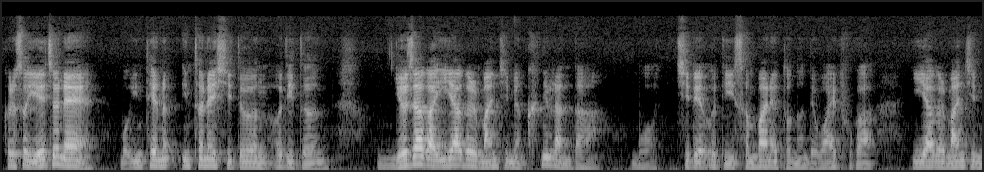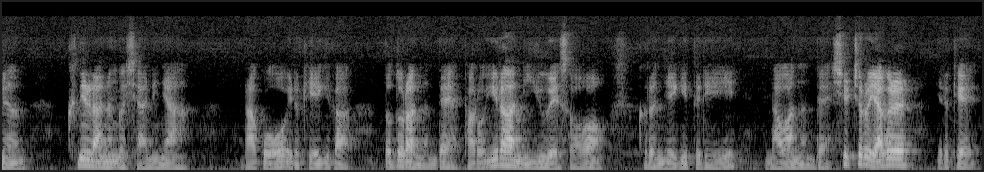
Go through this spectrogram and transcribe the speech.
그래서 예전에 뭐 인터넷, 인터넷이든 어디든 음, 여자가 이 약을 만지면 큰일 난다. 뭐 집에 어디 선반에 뒀는데 와이프가 이 약을 만지면 큰일 나는 것이 아니냐라고 이렇게 얘기가 떠돌았는데 바로 이러한 이유에서 그런 얘기들이 나왔는데 실제로 약을 이렇게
